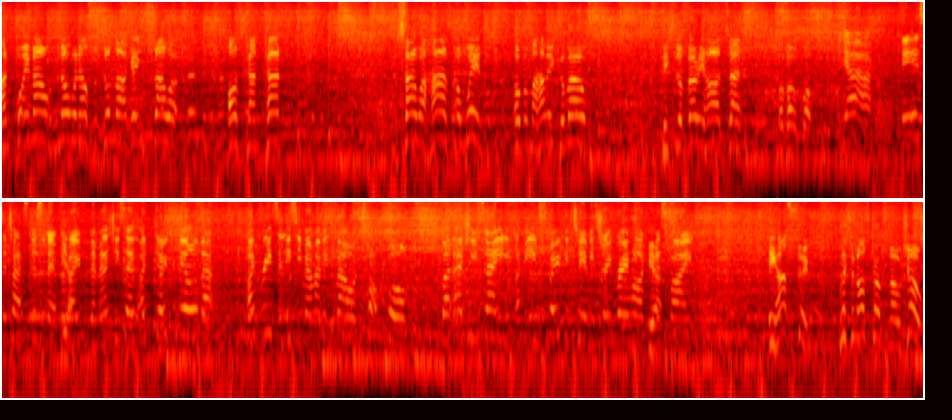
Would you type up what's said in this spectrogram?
and put him out. No one else has done that against Souwer. Ozcan can. Souwer has a win over Mohammed Khamal. This is a very hard test for both boxers. Yeah, it is a test, isn't it, for Yeah. both of them? And as she said, I don't feel that I've recently seen Mohammed Khamal on top form, but as you say, I think you've spoken to him, he's trained very hard for Yeah. this fight. He has to. Listen, Ozcan's no joke.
